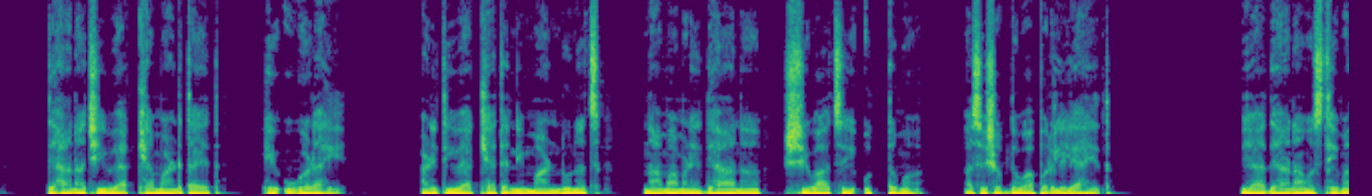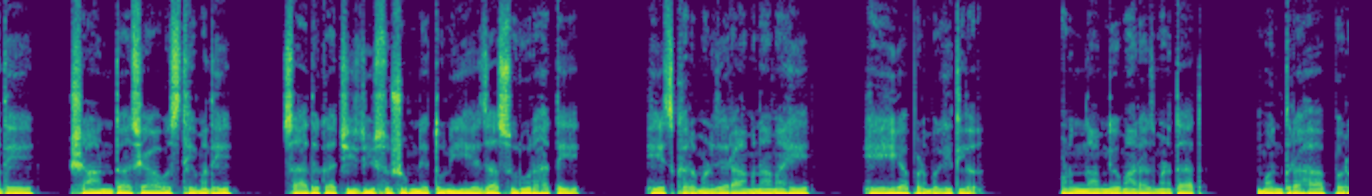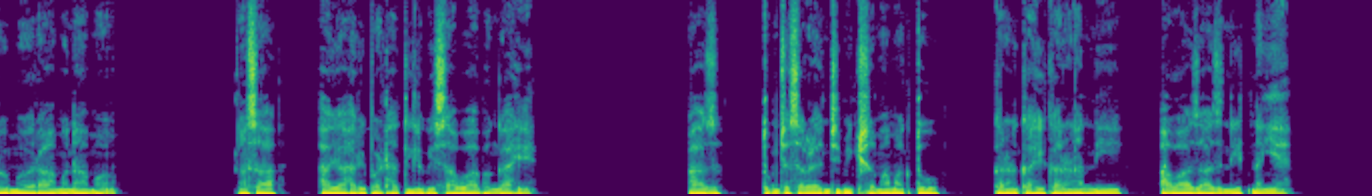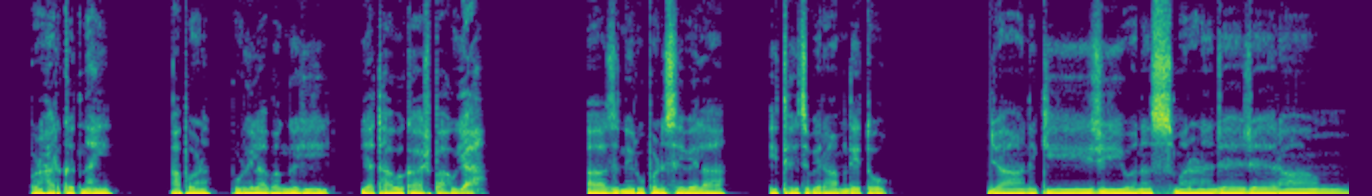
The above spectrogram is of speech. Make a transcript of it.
ध्यानाची व्याख्या मांडतायत. हे उघड आहे. आणि ती व्याख्या त्यांनी मांडूनच नामा म्हणे ध्यान शिवाचे उत्तम असे शब्द वापरलेले आहेत. या ध्यानावस्थेमध्ये शांत अशा अवस्थेमध्ये साधकाची जी सुषुम्नेतून ये जा सुरू राहते हेच खरं म्हणजे रामनाम आहे हेही आपण बघितलं. म्हणून नामदेव महाराज म्हणतात मंत्र हा परम रामनाम. असा हा या हरिपाठातील विसावा अभंग आहे. आज तुमच्या सगळ्यांची मी क्षमा मागतो कारण काही कारणांनी आवाज आज नीट नाही आहे पण हरकत नाही आपण पुढील अभंग ही यथावकाश पाहूया. आज निरूपण सेवेला इथेच विराम देतो. जानकी जीवन स्मरण जय जय राम.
